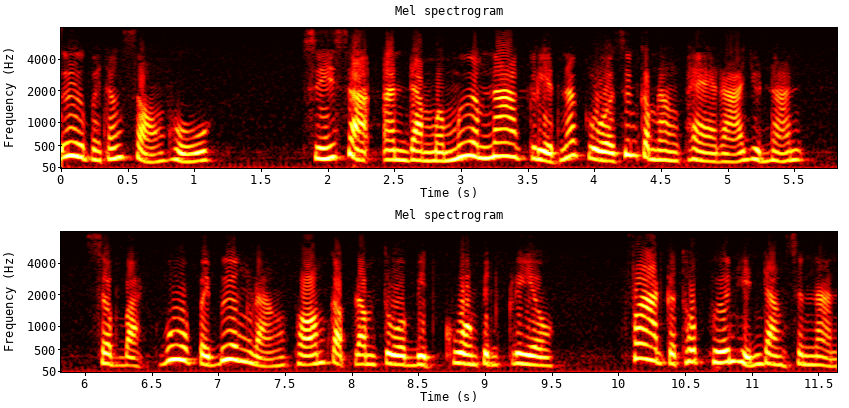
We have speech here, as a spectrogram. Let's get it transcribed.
อื้อไปทั้งสองหู ศีรษะอันดำมาเมื่อมหน้าเกลียดน่ากลัวซึ่งกำลังแผ่ร้ายอยู่นั้นสะบัดวูบไปเบื้องหลังพร้อมกับลำตัวบิดควงเป็นเกลียวฟาดกระทบพื้นหินดังสนัน่น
